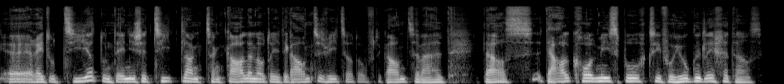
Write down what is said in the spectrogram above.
äh, reduziert und dann ist eine Zeit lang in St. Gallen oder in der ganzen Schweiz oder auf der ganzen Welt das, der Alkoholmissbrauch von Jugendlichen, das,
